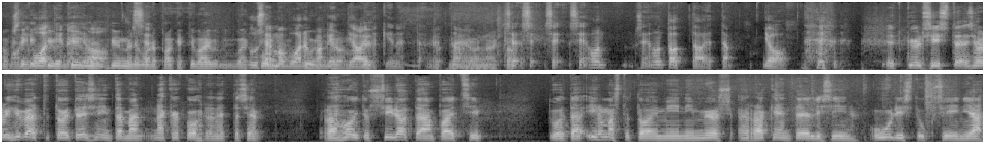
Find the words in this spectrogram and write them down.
Onko se kymmen, joo. kymmenen vuoden paketti vai, vai Useamman kuin, vuoden paketti joo, ainakin. Että, et tota, on aika... se, se, se, on, se on totta, että joo. Et kyllä siis se oli hyvä, että toit esiin tämän näkökohdan, että se rahoitus sidotaan paitsi tuota ilmastotoimiin, niin myös rakenteellisiin uudistuksiin ja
